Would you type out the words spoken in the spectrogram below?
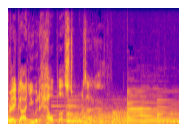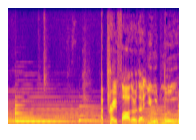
pray, God, you would help us towards that end. I pray, Father, that you would move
